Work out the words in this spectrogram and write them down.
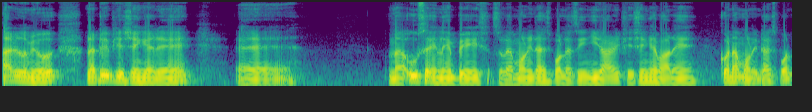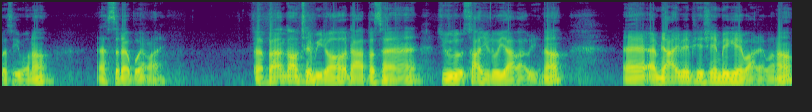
အဲ့ဒီလိုမျိုးလက်တွေ့ဖြည့်ရှင်းခဲ့တယ်အဲနာဥစိန်လင်း page ဆိုလဲ monetize policy ညီတာတွေဖြည့်ရှင်းခဲ့ပါတယ် content monetize policy ပေါ့နော်အဲ setup ဝင်ပါတယ်အဲဘဏ် account ချက်ပြီးတော့ဒါပတ်စံယူစယူလို့ရပါပြီနော်အဲအများကြီးပဲဖြည့်ရှင်းပေးခဲ့ပါတယ်ပေါ့နော်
